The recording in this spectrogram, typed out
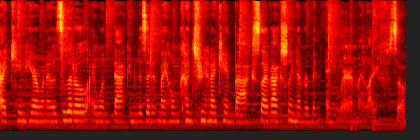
I came here when I was little, I went back and visited my home country and I came back, so I've actually never been anywhere in my life, so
